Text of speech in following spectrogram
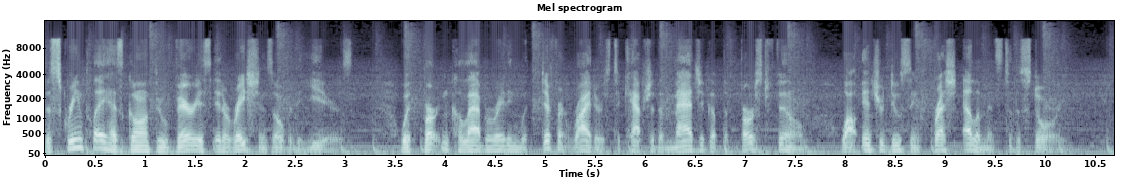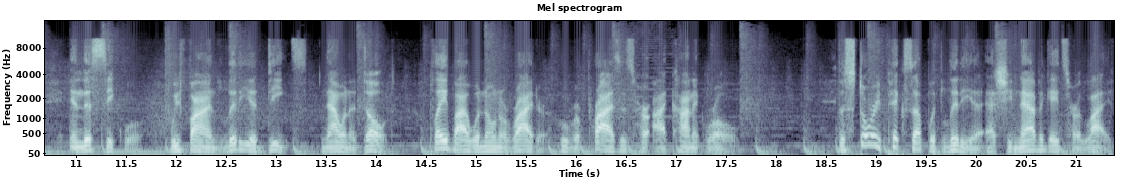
The screenplay has gone through various iterations over the years, with Burton collaborating with different writers to capture the magic of the first film while introducing fresh elements to the story. In this sequel, we find Lydia Deetz, now an adult, played by Winona Ryder, who reprises her iconic role. The story picks up with Lydia as she navigates her life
